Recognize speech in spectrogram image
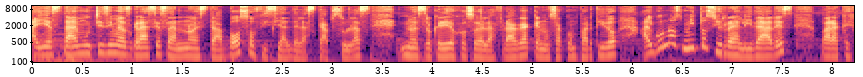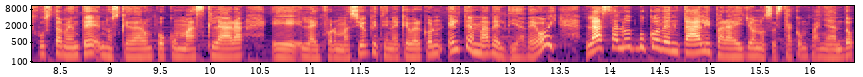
Ahí está, muchísimas gracias a nuestra voz oficial de las cápsulas, nuestro querido José de la Fraga, que nos ha compartido algunos mitos y realidades para que justamente nos quedara un poco más clara eh, la información que tiene que ver con el tema del día de hoy, la salud bucodental, y para ello nos está acompañando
